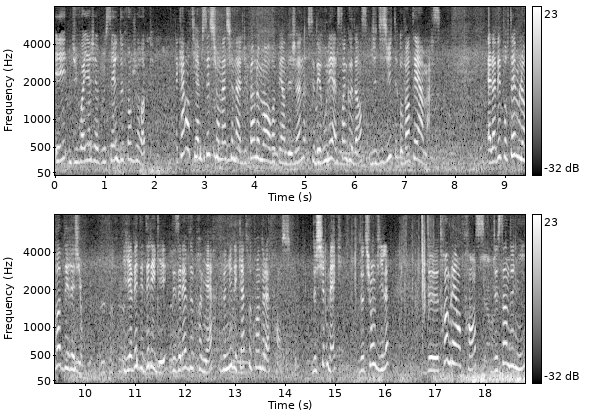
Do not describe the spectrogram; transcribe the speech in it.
et du voyage à Bruxelles de Forge Europe. La 40e session nationale du Parlement européen des jeunes s'est déroulée à Saint-Gaudens du 18 au 21 mars. Elle avait pour thème l'Europe des régions. Il y avait des délégués, des élèves de première, venus des quatre coins de la France. De Schirmeck, de Thionville, de Tremblay en France, de Saint-Denis,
